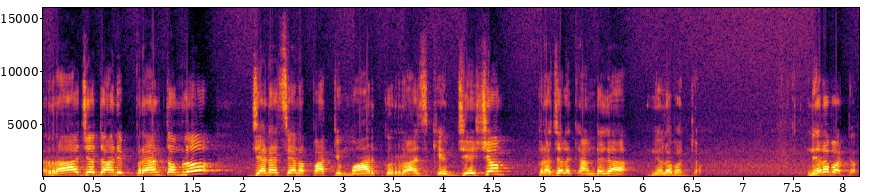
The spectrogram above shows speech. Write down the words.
రాజధాని ప్రాంతంలో జనసేన పార్టీ మార్కు రాజకీయం చేశాం. ప్రజలకు అండగా నిలబడ్డాం. నిలబడ్డాం.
